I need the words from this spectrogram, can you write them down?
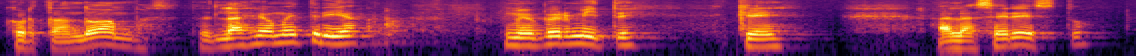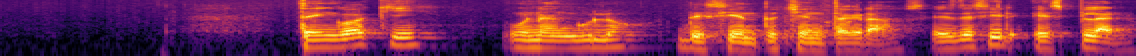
cortando ambas. Entonces la geometría me permite que al hacer esto tengo aquí un ángulo de 180 grados, es decir, es plano.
